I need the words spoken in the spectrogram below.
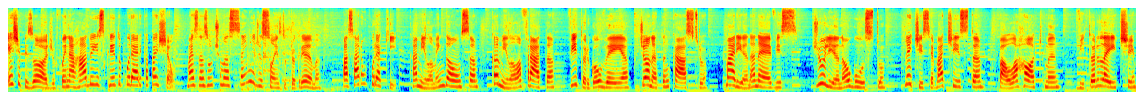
Este episódio foi narrado e escrito por Érica Paixão, mas nas últimas 100 edições do programa passaram por aqui Camila Mendonça, Camila Lafrata, Vitor Gouveia, Jonathan Castro, Mariana Neves, Juliana Augusto, Letícia Batista, Paula Hotman, Vitor Leite,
